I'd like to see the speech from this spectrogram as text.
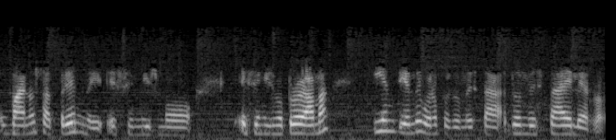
humanos aprende ese mismo ese mismo programa y entiende, bueno, pues dónde está dónde está el error.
